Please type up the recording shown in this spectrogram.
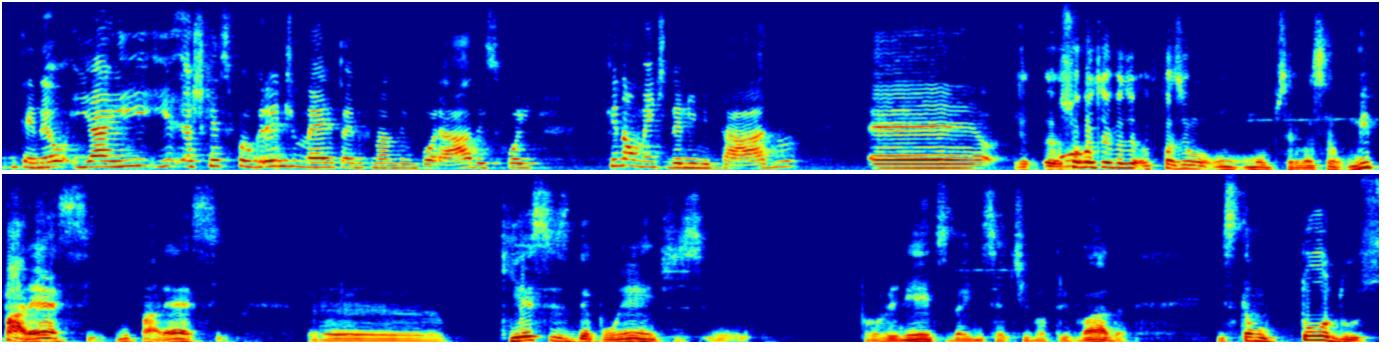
Entendeu? E aí, e acho que esse foi o grande mérito aí do final da temporada. Isso foi finalmente delimitado. É, eu, eu só gostaria de fazer, fazer um, uma observação. Me parece, me parece é, que esses depoentes é, provenientes da iniciativa privada estão todos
